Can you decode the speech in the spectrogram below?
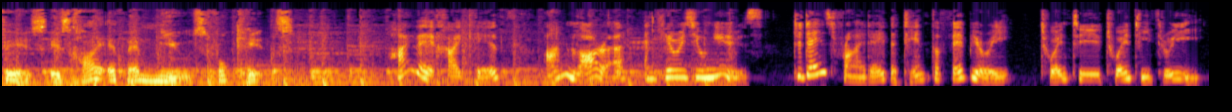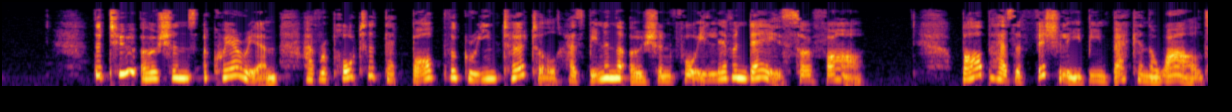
This is Chai FM News for Kids. Hi there, Hi Kids. I'm Lara, and here is your news. Today's Friday, the 10th of February, 2023. The Two Oceans Aquarium have reported that Bob the Green Turtle has been in the ocean for 11 days so far. Bob has officially been back in the wild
